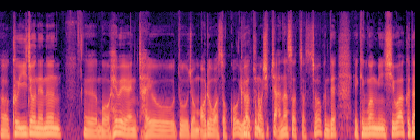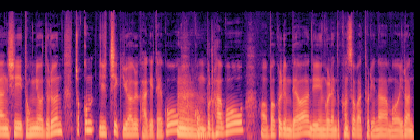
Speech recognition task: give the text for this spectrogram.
어, 그 이전에는 그뭐 해외여행 자유도 좀 어려웠었고 유학도 그렇죠. 뭐 쉽지 않았었죠. 근데 이 김광민 씨와 그 당시 동료들은 조금 일찍 유학을 가게 되고 음. 공부를 하고 어 버클림대와 뉴잉글랜드 컨서바토리나 뭐 이런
